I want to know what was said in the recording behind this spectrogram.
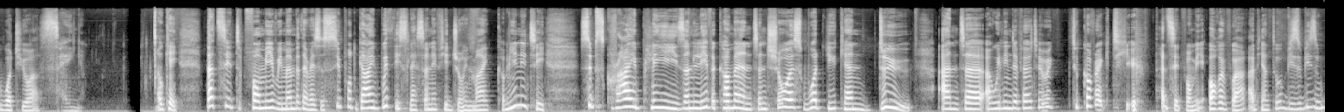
what you are saying. Okay, that's it for me. Remember, there is a support guide with this lesson if you join my community. Subscribe, please, and leave a comment and show us what you can do. And uh, I will endeavor to, to correct you. That's it for me. Au revoir, à bientôt. Bisous, bisous.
